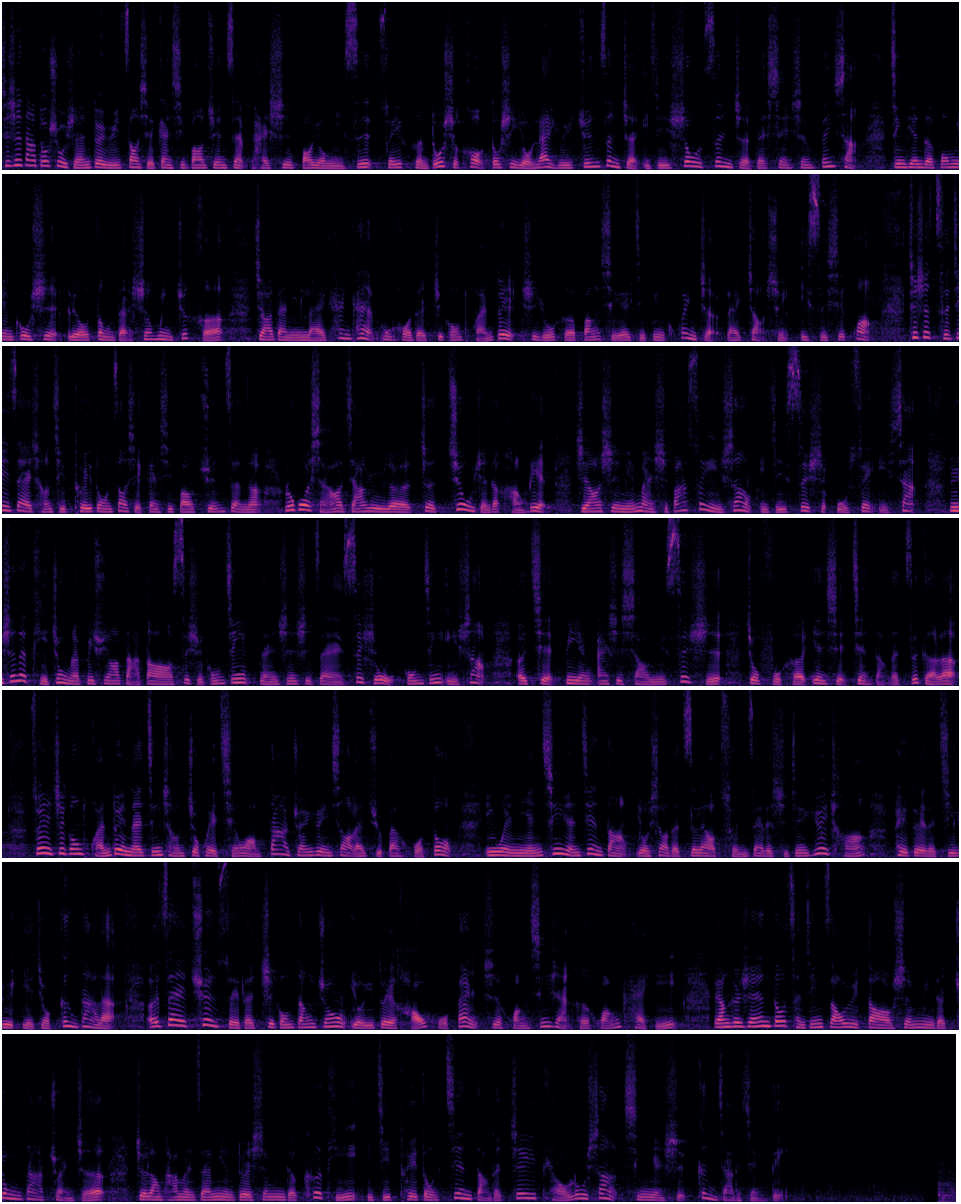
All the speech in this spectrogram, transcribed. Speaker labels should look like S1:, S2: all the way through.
S1: 其实大多数人对于造血干细胞捐赠还是保有迷思，所以很多时候都是有赖于捐赠者以及受赠者的现身分享。今天的封面故事《流动的生命之河》，就要带您来看看幕后的志工团队是如何帮血液疾病患者来找寻一丝希望。其实慈济在长期推动造血干细胞捐赠呢，如果想要加入了这救人的行列，只要是年满十八岁以上以及四十五岁以下，女生的体重呢必须要。达到四十公斤，男生是在四十五公斤以上，而且 BMI 是小于四十，就符合验血建档的资格了。所以志工团队呢，经常就会前往大专院校来举办活动，因为年轻人建档，有效的资料存在的时间越长，配对的几率也就更大了。而在劝水的志工当中，有一对好伙伴是黄欣冉和黄凯怡，两个人都曾经遭遇到生命的重大转折，这让他们在面对生命的课题以及推动建党的这一条路上，信念是更加的坚定。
